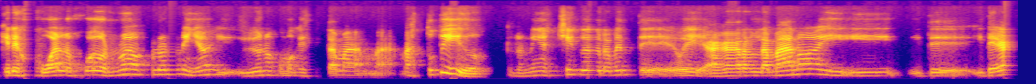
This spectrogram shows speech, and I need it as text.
quieres jugar los juegos nuevos con los niños y, uno como que está más, más, más, tupido. Los niños chicos de repente oye, agarran la mano y, y, te, y te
